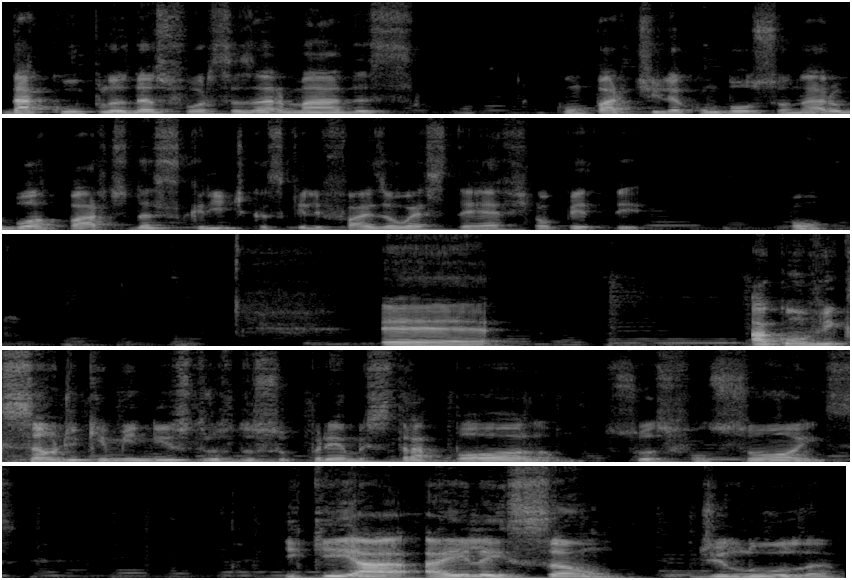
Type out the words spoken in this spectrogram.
da cúpula das Forças Armadas compartilha com Bolsonaro boa parte das críticas que ele faz ao STF e ao PT. Ponto. É, a convicção de que ministros do Supremo extrapolam suas funções e que a, a eleição de Lula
